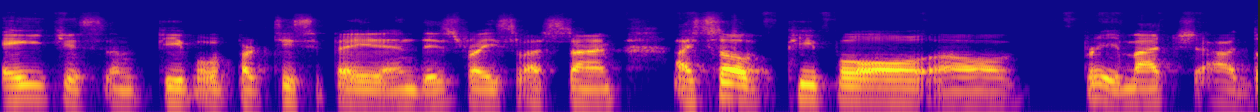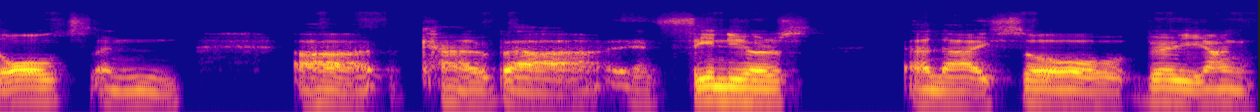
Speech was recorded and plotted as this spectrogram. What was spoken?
ages and people participating in this race last time? I saw people, uh, pretty much adults and uh, kind of uh, and seniors, and I saw very young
